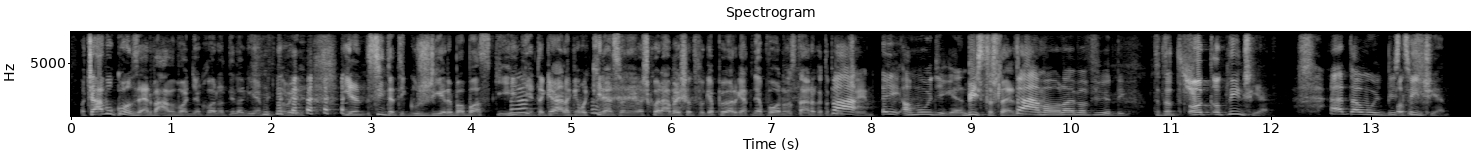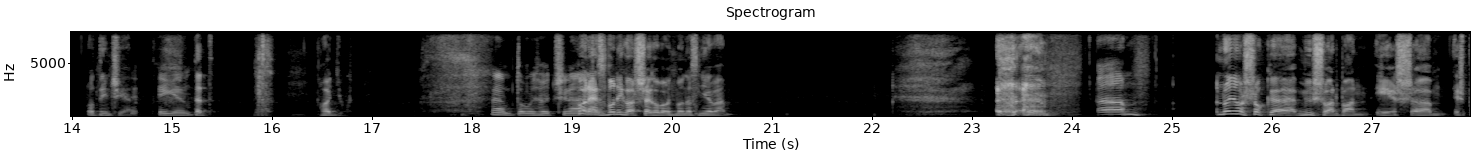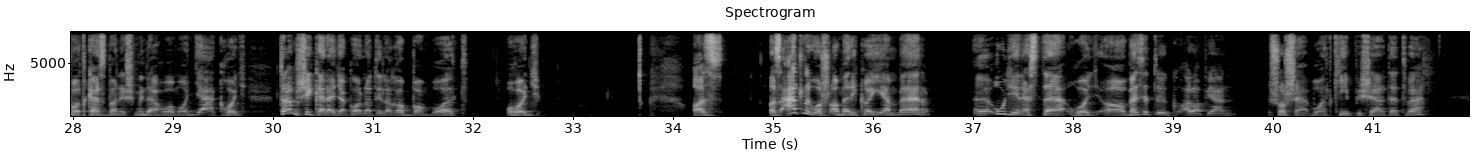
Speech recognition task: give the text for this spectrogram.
A csávó konzerválva van gyakorlatilag, ilyen, mit tudom én, ilyen szintetikus zsírba baszki. Higgyétek el nekem, hogy 90 éves korában is ott fogja pörgetni a pornosztárokat a Pá, pöcsén. é, amúgy igen. Biztos benne. Pálmaolajba fürdik. Tehát ott, ott, ott, nincs ilyen. Hát amúgy biztos. Ott nincs ilyen. Ott nincs ilyen. Igen. Tehát hagyjuk. Nem tudom, hogy hogy csinálják. Akkor ez van igazság, amit mondasz nyilván. um, nagyon sok uh, műsorban és, um, és podcastban és mindenhol mondják, hogy Trump sikere gyakorlatilag abban volt, hogy az, az átlagos amerikai ember úgy érezte, hogy a vezetők alapján sose volt képviseltetve,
